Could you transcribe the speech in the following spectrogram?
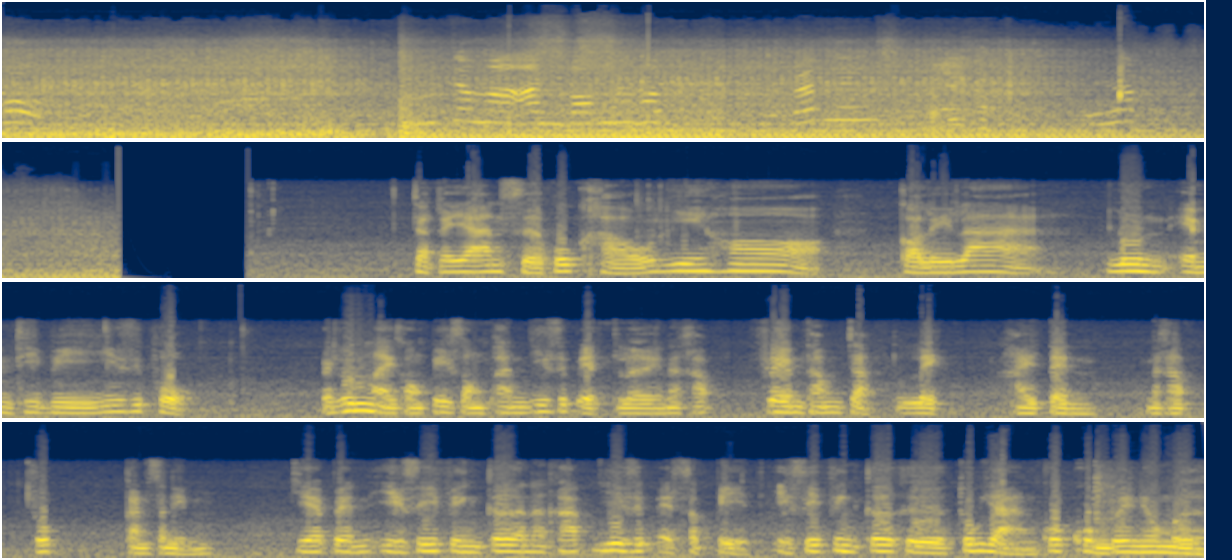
ผมจะมาอันบ็อกนะครับแป๊บนึงสวัสดีครับสวัสดีครับจักรยานเสือภูเขายี่ห้อกอริล่ารุ่น MTB 26 เป็นรุ่นใหม่ของปี 2021 เลยนะครับ เฟรมทำจากเหล็กไฮเทนนะครับ ชุบกันสนิม เกียร์เป็น Easy Finger นะครับ 21 Speed Easy Finger คือทุกอย่างควบคุมด้วยนิ้วมือ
